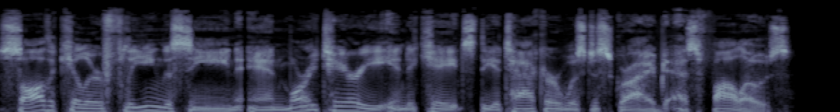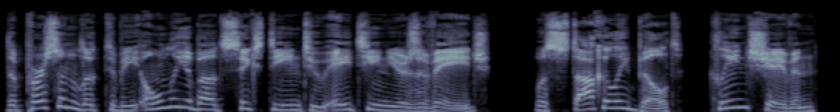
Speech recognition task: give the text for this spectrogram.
saw the killer fleeing the scene and Maury Terry indicates the attacker was described as follows. The person looked to be only about 16 to 18 years of age, was stockily built, clean shaven,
